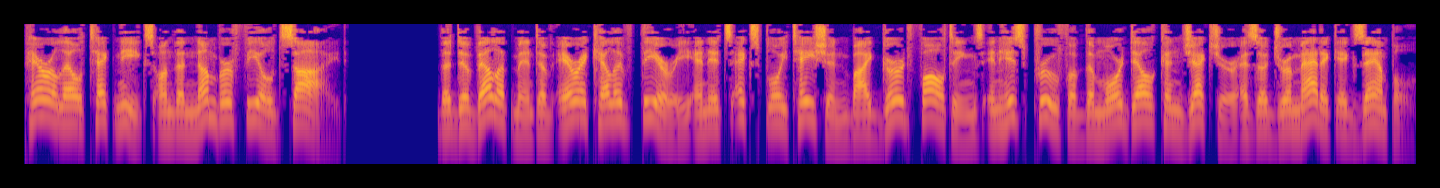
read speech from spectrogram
parallel techniques on the number field side. The development of Arakelov theory and its exploitation by Gerd Faltings in his proof of the Mordell conjecture is a dramatic example.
